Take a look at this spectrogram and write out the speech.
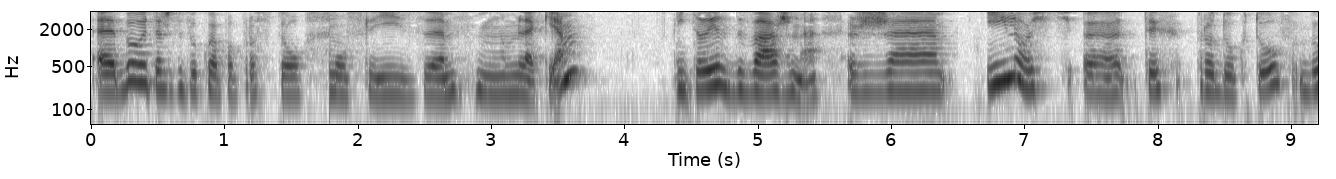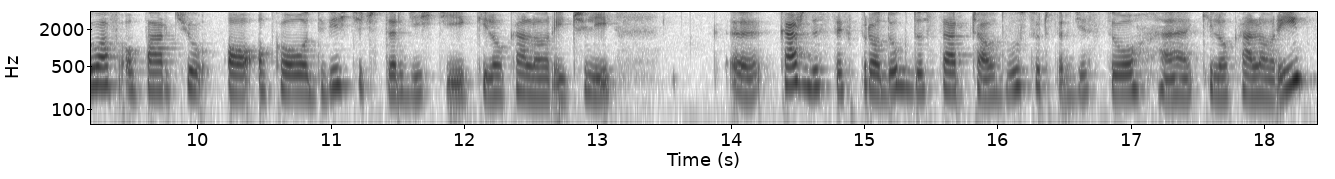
E, były też zwykłe po prostu musli z mm, mlekiem. I co jest ważne, że ilość e, tych produktów była w oparciu o około 240 kilokalorii, czyli e, każdy z tych produktów dostarczał 240 kilokalorii.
